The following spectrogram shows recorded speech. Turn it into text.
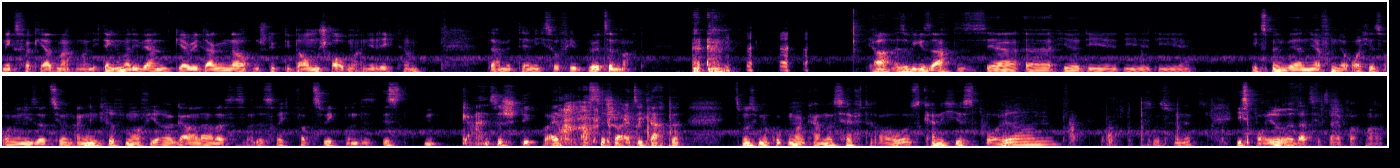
nichts verkehrt machen. Und ich denke mal, die werden Gary Duggan da auch ein Stück die Daumenschrauben angelegt haben, damit der nicht so viel Blödsinn macht. ja, also wie gesagt, es ist sehr äh, hier die, die, die X-Men werden ja von der Orchis-Organisation angegriffen auf ihrer Gala. Das ist alles recht verzwickt und es ist ein ganzes Stück weit drastischer, als ich dachte. Jetzt muss ich mal gucken, wann kam das Heft raus? Kann ich hier spoilern? Was ist das für ein Netz? Ich spoilere das jetzt einfach mal.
